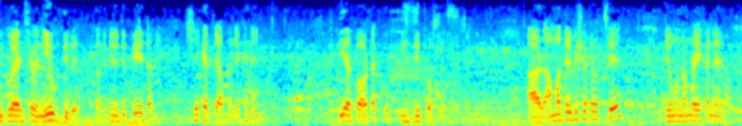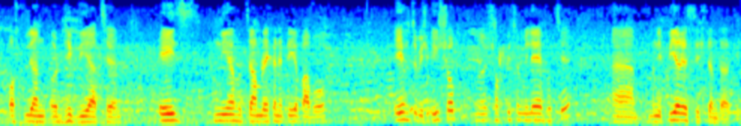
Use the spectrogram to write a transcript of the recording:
এমপ্লয়ার হিসেবে নিয়োগ দিবে, তাদেরকে যদি পেয়ে যান, সেক্ষেত্রে আপনার এখানে পিয়ার পাওয়াটা খুব ইজি প্রসেস আর আমাদের বিষয়টা হচ্ছে, যেমন আমরা এখানে অস্ট্রেলিয়ান ডিগ্রি আছে এইজ নিয়ে হচ্ছে আমরা এখানে পেয়ে পাবো। এই হচ্ছে বিষয় এইসব সব সব কিছু মিলে হচ্ছে মানে পিয়ারের সিস্টেমটা আর কি।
